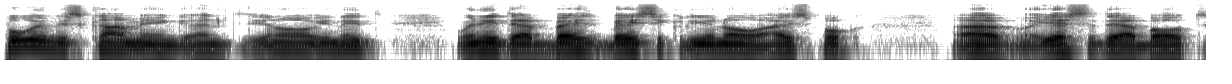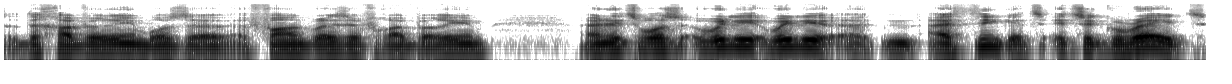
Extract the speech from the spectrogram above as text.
Purim is coming, and you know, you need, we need a ba- basically, you know, I spoke uh, yesterday about the Chaverim was a fundraiser for Chaverim, and it was really, really, uh, I think it's it's a great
